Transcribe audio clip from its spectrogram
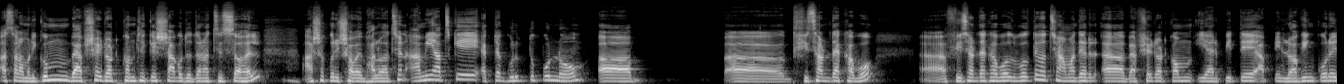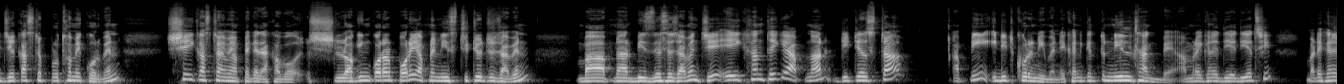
আসসালামু আলাইকুম, ব্যবসায়ী ডট কম থেকে স্বাগত জানাচ্ছি সোহেল। আশা করি সবাই ভালো আছেন। আমি আজকে একটা গুরুত্বপূর্ণ ফিচার দেখাবো। ফিচার দেখাবো বলতে হচ্ছে আমাদের ব্যবসায়ী ডট কম ইআরপিতে আপনি লগ ইন করে যে কাজটা প্রথমে করবেন, সেই কাজটা আমি আপনাকে দেখাবো। লগ ইন করার পরে আপনি ইনস্টিটিউটে যাবেন বা আপনার বিজনেসে যাবেন, যে এইখান থেকে আপনার ডিটেলসটা আপনি এডিট করে নেবেন। এখানে কিন্তু নীল থাকবে। আমরা এখানে দিয়ে দিয়েছি বাট এখানে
